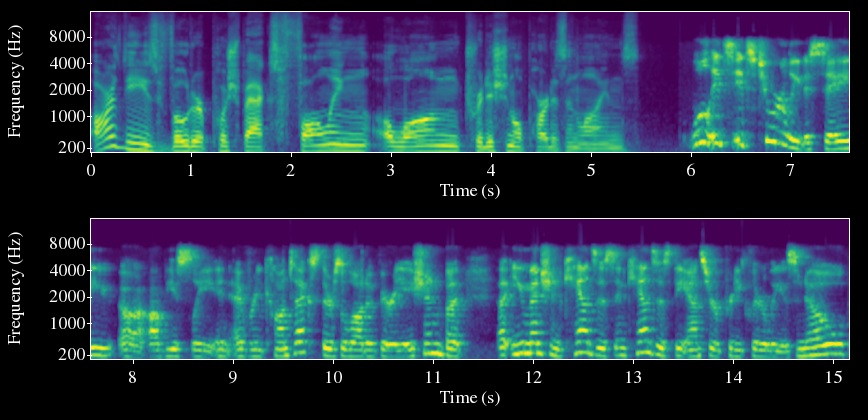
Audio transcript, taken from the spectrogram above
are these voter pushbacks falling along traditional partisan lines? Well, it's it's too early to say. Uh, obviously, in every context, there's a lot of variation. But uh, you mentioned Kansas. In Kansas, the answer pretty clearly is no.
